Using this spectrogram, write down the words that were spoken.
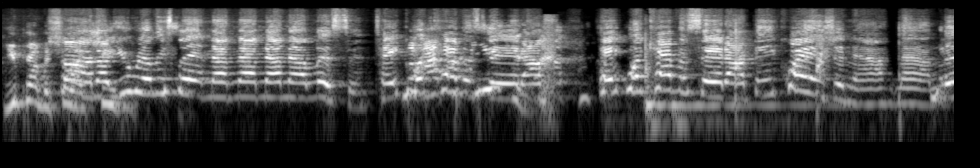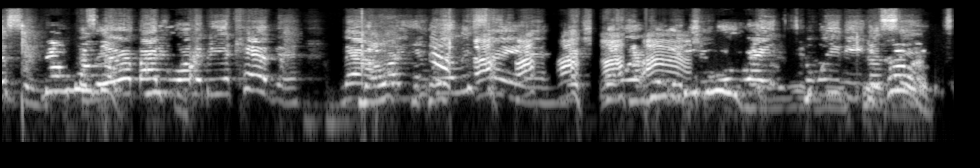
You probably Sean, like are you really saying now? Now, now, now, listen. Take no, what I, Kevin I, said out. take what Kevin said out the equation. Now, now, listen. No, no, no. Everybody want to be a Kevin. Now, no. are you really saying that you would, that you rate Sweetie a six?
